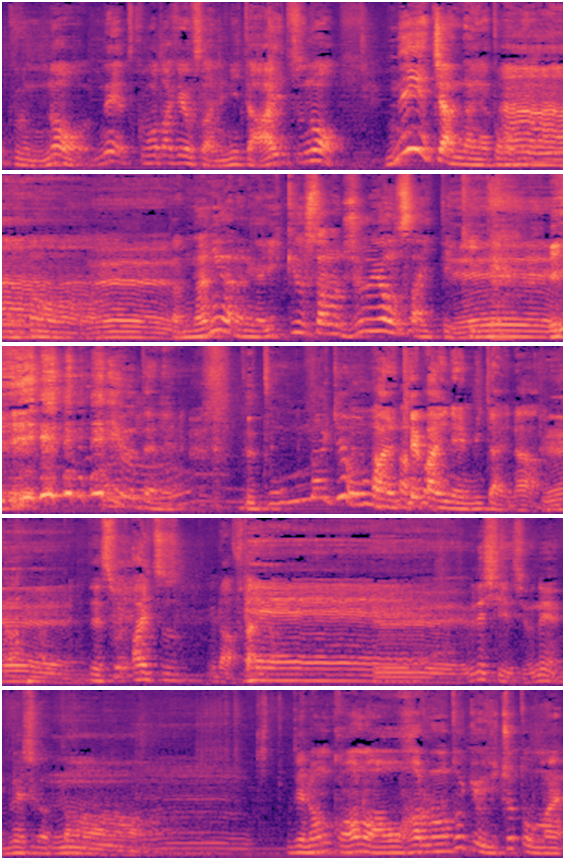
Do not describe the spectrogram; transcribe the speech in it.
くんのね久保建英さんに似たあいつの姉ちゃんなんやと思って。何が何が一級下の14歳って聞いて。えええ言うてね。でどんだけお前けばいねんみたいな。えでそれあいつら二人が。へえ嬉しいですよね。嬉しかった、うん。ーでなんかあの青春の時よりちょっとお前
